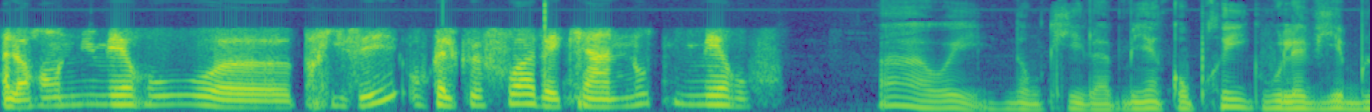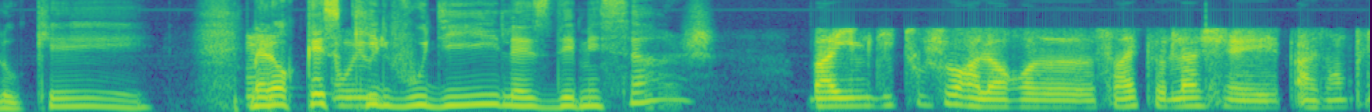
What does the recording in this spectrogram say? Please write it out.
Alors en numéro euh, privé ou quelquefois avec un autre numéro. Ah oui, donc il a bien compris que vous l'aviez bloqué. Mais Mm, alors, qu'est-ce oui, qu'il vous dit Il laisse des messages? Bah il me dit toujours alors euh, c'est vrai que là j'ai par exemple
